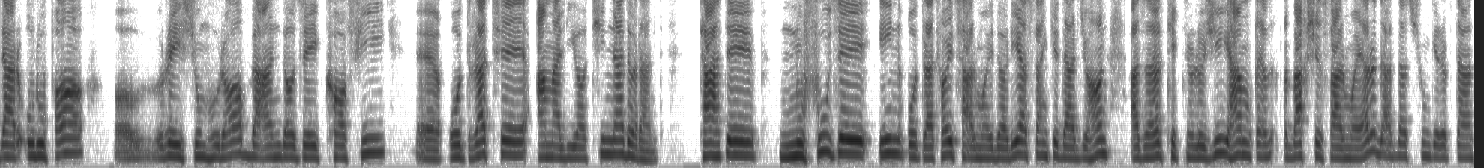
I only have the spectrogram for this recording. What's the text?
در اروپا رئیس جمهورها به اندازه کافی قدرت عملیاتی ندارند. تحت نفوذ این قدرت های سرمایداری هستند که در جهان از نظر تکنولوژی هم بخش سرمایه رو در دستشون گرفتن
